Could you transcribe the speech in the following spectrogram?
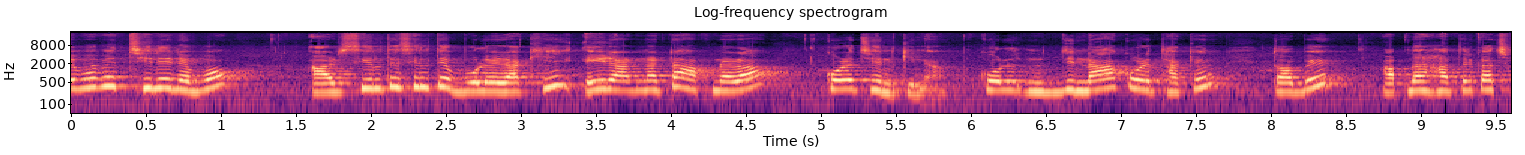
এভাবে ছিলে নেব। আর সিলতে সিলতে বলে রাখি, এই রান্নাটা আপনারা করেছেন কি না যদি না করে থাকেন, তবে আপনার হাতের কাছে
